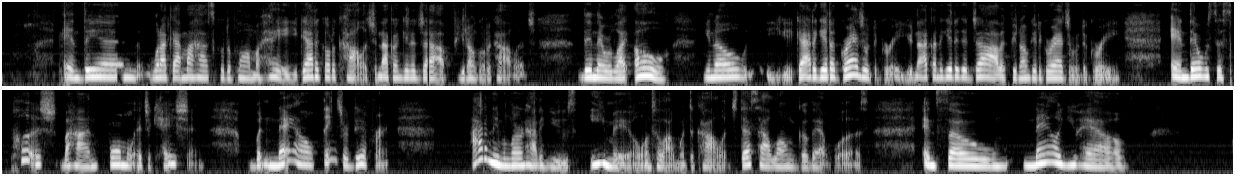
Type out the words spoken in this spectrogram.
And then when I got my high school diploma, hey, you got to go to college. You're not going to get a job if you don't go to college. Then they were like, oh, you know, you got to get a graduate degree. You're not going to get a good job if you don't get a graduate degree. And there was this push behind formal education. But now things are different. I didn't even learn how to use email until I went to college. That's how long ago that was. And so now you have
